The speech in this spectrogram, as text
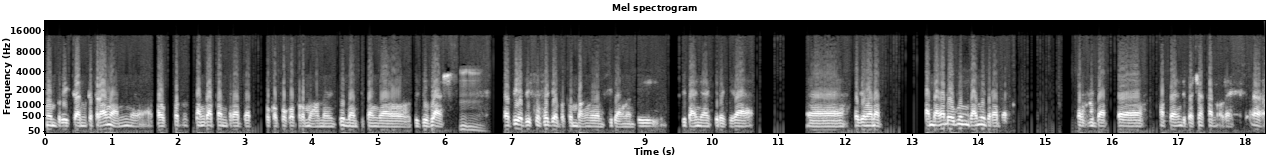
memberikan keterangan uh, atau tanggapan terhadap pokok-pokok permohonan itu nanti tanggal 17. Mm. Tapi ya bisa saja berkembang dalam sidang nanti ditanya kira-kira uh, bagaimana pandangan umum kami terhadap terhadap uh, apa yang dibacakan oleh uh,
